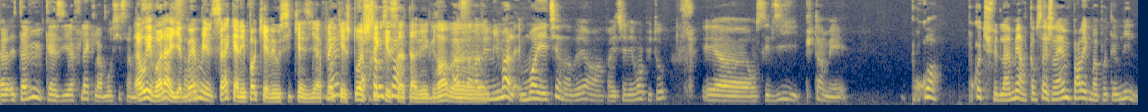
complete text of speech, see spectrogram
Euh, T'as vu Casey Affleck là, moi aussi ça m'a. Ah oui, voilà, y a mais c'est vrai qu'à l'époque, il y avait aussi Casey Affleck, Ouais, et toi, je sais que ça t'avait grave. Ah, ça euh, m'avait mis mal. Moi et Étienne, hein, d'ailleurs. hein. Enfin, Étienne et moi plutôt. Et euh, on s'est dit, putain, mais pourquoi? Pourquoi tu fais de la merde comme ça? J'en avais même parlé avec ma pote Emeline,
